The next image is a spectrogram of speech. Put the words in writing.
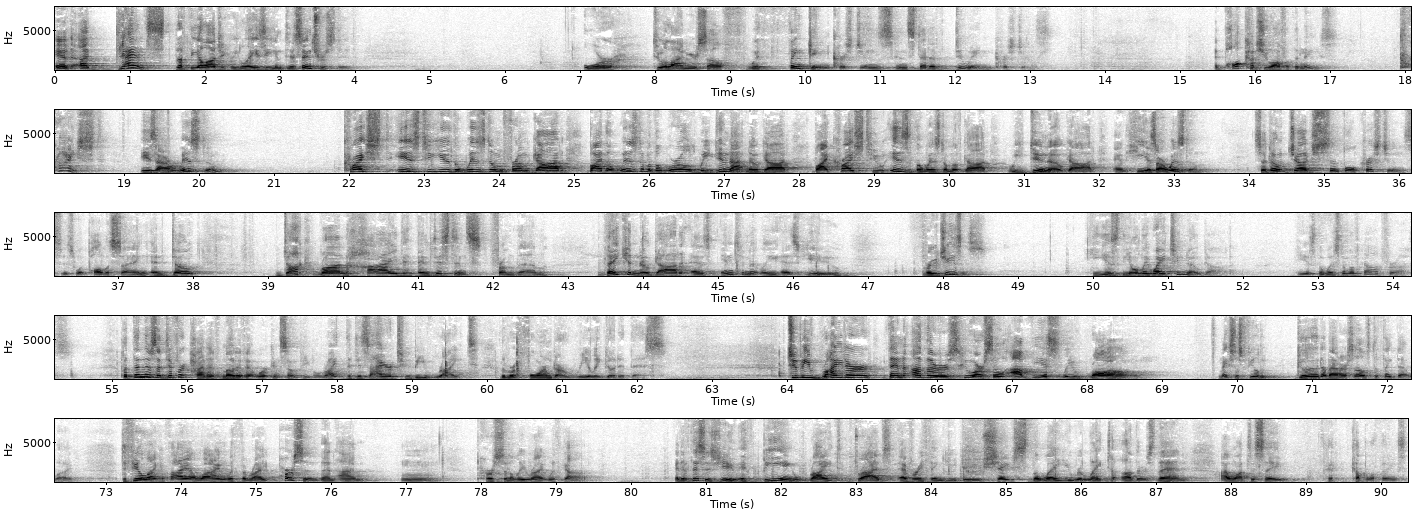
and against the theologically lazy and disinterested. Or to align yourself with thinking Christians instead of doing Christians. And Paul cuts you off at the knees. Christ is our wisdom. Christ is to you the wisdom from God. By the wisdom of the world, we do not know God. By Christ, who is the wisdom of God, we do know God, and He is our wisdom. So don't judge simple Christians, is what Paul was saying, and don't duck, run, hide, and distance from them. They can know God as intimately as you through Jesus. He is the only way to know God. He is the wisdom of God for us. But then there's a different kind of motive at work in some people, right? The desire to be right. The Reformed are really good at this to be righter than others who are so obviously wrong. It makes us feel good about ourselves to think that way. To feel like if I align with the right person, then I'm mm, personally right with God. And if this is you, if being right drives everything you do, shapes the way you relate to others, then I want to say a couple of things.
